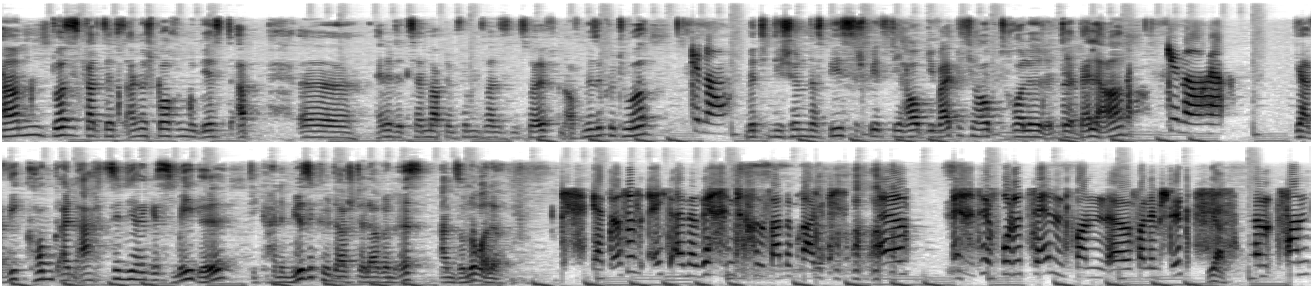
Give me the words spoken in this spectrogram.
Ähm, du hast es gerade selbst angesprochen, du gehst ab äh, Ende Dezember, ab dem 25.12. auf Musical-Tour genau mit Die Schöne und das Biest. Du spielst die, Haupt, die weibliche Hauptrolle der Bella. genau ja Ja, wie kommt ein 18-jähriges Mädel, die keine Musical-Darstellerin ist, an so eine Rolle? Ja, das ist echt eine sehr interessante Frage. ähm, der Produzent von, äh, von dem Stück Ja. ähm, fand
